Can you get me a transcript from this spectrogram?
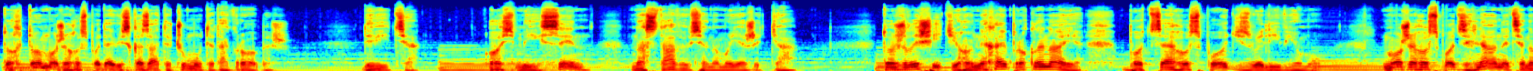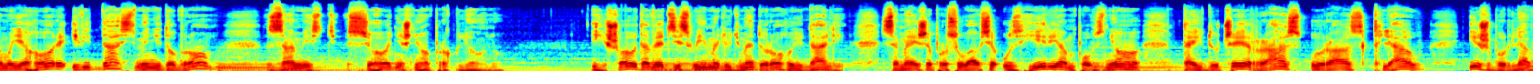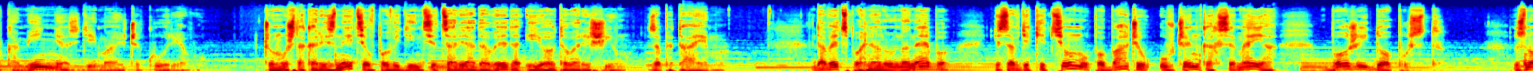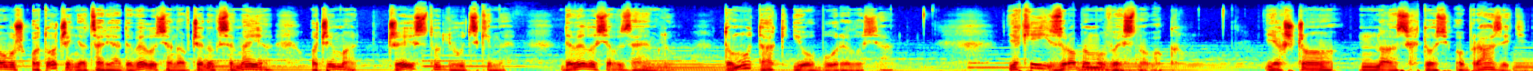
то хто може Господеві сказати, чому ти так робиш? Дивіться, ось мій син наставився на моє життя. Тож лишіть його, нехай проклинає, бо це Господь звелів йому. Може, Господь зглянеться на моє горе і віддасть мені добром замість сьогоднішнього прокльону. І йшов Давид зі своїми людьми дорогою далі. Семей же просувався узгір'ям повз нього та йдучи раз у раз кляв і жбурляв каміння, здіймаючи куряву. Чому ж така різниця в поведінці царя Давида і його товаришів? запитаємо. Давид споглянув на небо і завдяки цьому побачив у вчинках Семея Божий допуст. Знову ж оточення царя дивилося на вчинок Семея очима чисто людськими, дивилося в землю, тому так і обурилося. Який зробимо висновок? Якщо нас хтось образить,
